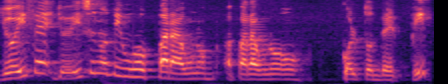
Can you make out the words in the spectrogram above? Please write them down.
yo, hice, yo hice unos dibujos para unos, para unos cortos del PIB.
